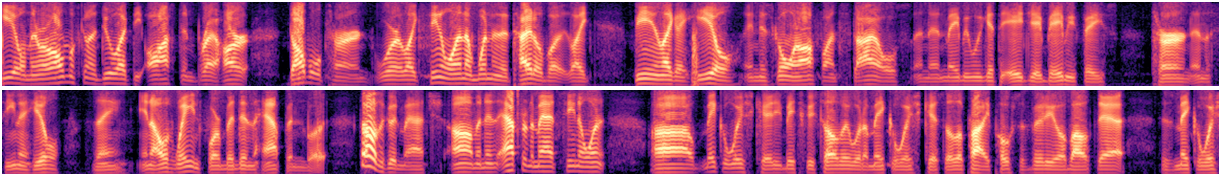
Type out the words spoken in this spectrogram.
heel, and they were almost to do like the Austin Bret Hart double turn where like Cena will end up winning the title, but like being like a heel and just going off on Styles, and then maybe we get the AJ babyface turn and the Cena heel thing. You know, I was waiting for it, but it didn't happen. But that was a good match. Um, and then after the match, Cena went uh, Make a Wish kit. He basically celebrated with a Make a Wish kit, so they'll probably post a video about that. His Make a Wish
